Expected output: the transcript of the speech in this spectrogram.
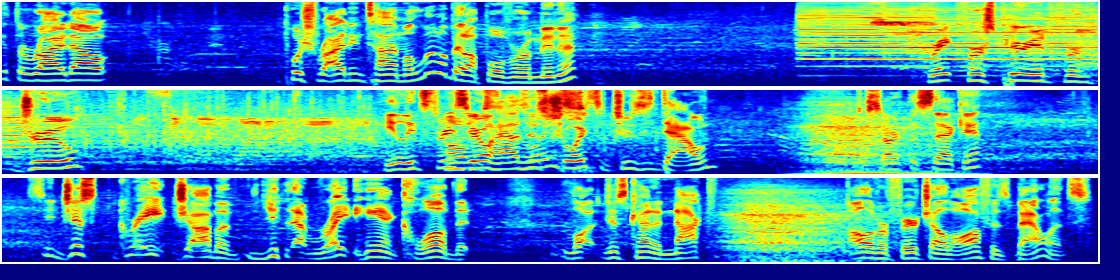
get the ride out, push riding time a little bit up over a minute. Great first period for Drew. He leads 3-0, Holmes' has his choice. and chooses down to start the second. See, just great job of that right hand club that just kind of knocked Oliver Fairchild off his balance.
